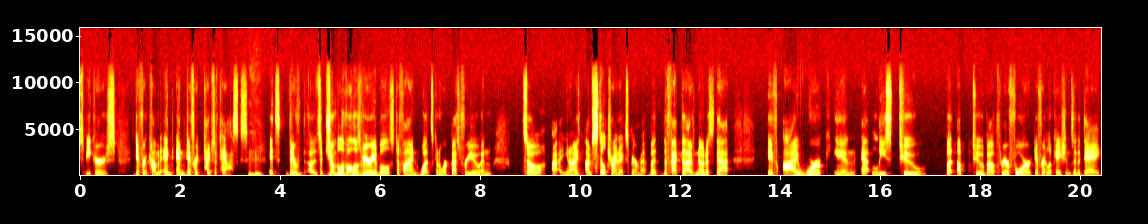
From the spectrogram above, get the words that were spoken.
speakers, different common and and different types of tasks. Mm-hmm. It's there. Uh, it's a jumble of all those variables to find what's going to work best for you. And so, I, you know, I, I'm still trying to experiment. But the fact that I've noticed that if I work in at least two, but up to about three or four different locations in a day,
